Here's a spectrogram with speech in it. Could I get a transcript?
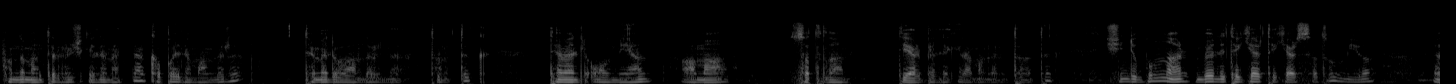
fundamental lojik elementler, kapı elemanları temel olanlarını tanıttık. Temel olmayan ama satılan diğer bellek elemanlarını tanıttık. Şimdi bunlar böyle teker teker satılmıyor. Ee,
